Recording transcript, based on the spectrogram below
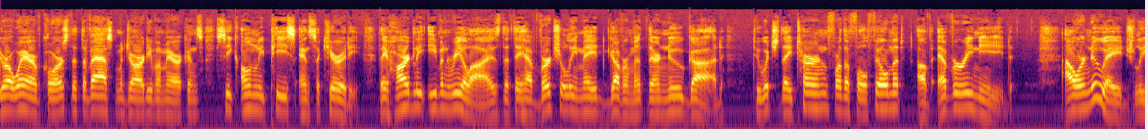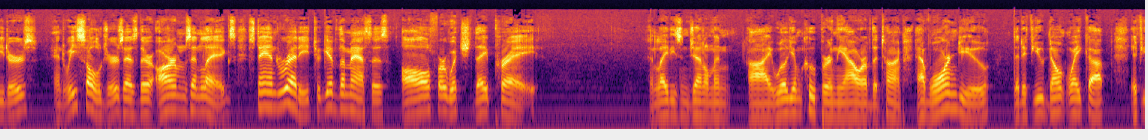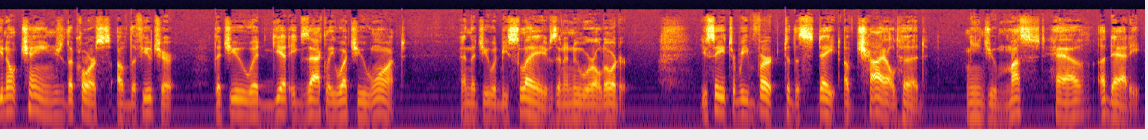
You're aware, of course, that the vast majority of Americans seek only peace and security. They hardly even realize that they have virtually made government their new God, to which they turn for the fulfillment of every need. Our New Age leaders, and we soldiers, as their arms and legs, stand ready to give the masses all for which they pray. And, ladies and gentlemen, I, William Cooper, in the hour of the time, have warned you that if you don't wake up, if you don't change the course of the future, that you would get exactly what you want, and that you would be slaves in a new world order. You see, to revert to the state of childhood means you must have a daddy.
